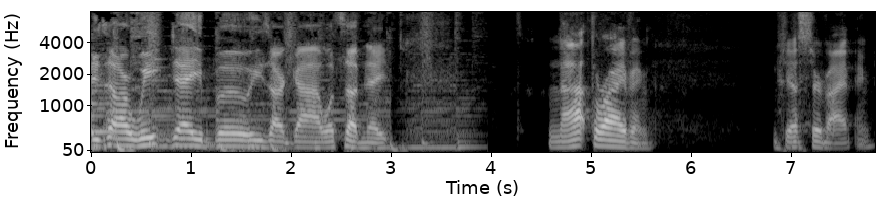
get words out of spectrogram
he's our weekday boo. He's our guy. What's up, Nate? Not thriving just surviving.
